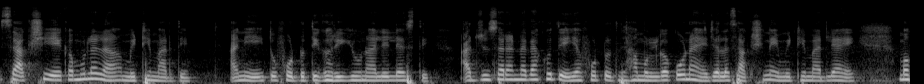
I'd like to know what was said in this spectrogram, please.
साक्षी एका मुलाला मिठी मारते. आणि तो फोटो ती घरी घेऊन आलेली असते. अर्जुन सरांना दाखवते या फोटोत हा मुलगा कोण आहे ज्याला साक्षीने मिठी मारली आहे? मग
